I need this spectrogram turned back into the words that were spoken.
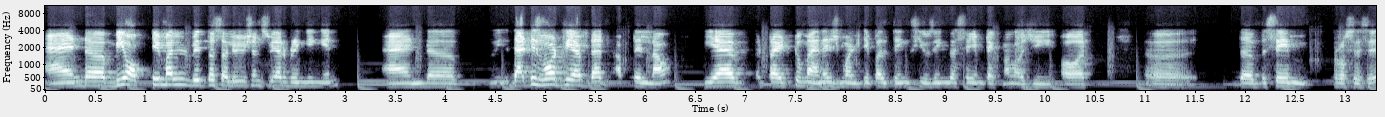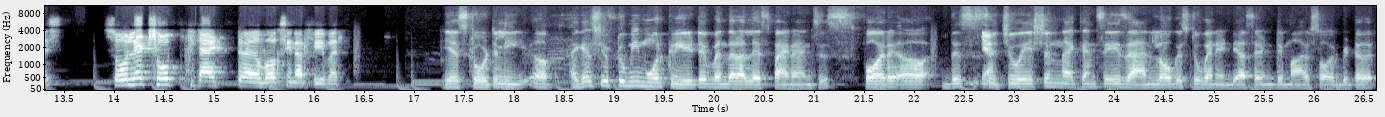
and uh, be optimal with the solutions we are bringing in. And we, that is what we have done up till now. We have tried to manage multiple things using the same technology or the same processes. So let's hope that uh, works in our favor. Yes, totally. Uh, I guess you have to be more creative when there are less finances. For uh, this yeah. situation, I can say is analogous to when India sent the Mars orbiter,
